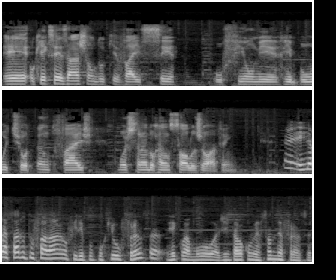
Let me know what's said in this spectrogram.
É, o que, que vocês acham do que vai ser o filme reboot ou tanto faz mostrando o Han Solo jovem? É, é engraçado tu falar, Filipe, porque o França reclamou, a gente tava conversando, né, França,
